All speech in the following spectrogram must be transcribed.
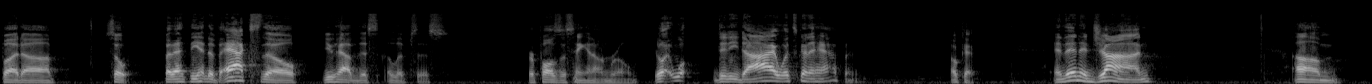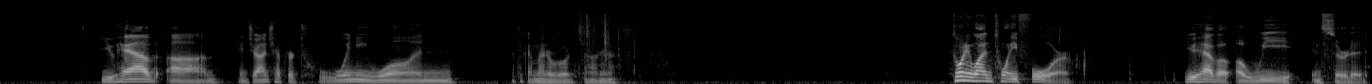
but uh, so. But at the end of Acts, though, you have this ellipsis, where Paul's just hanging out in Rome. You're like, well, did he die? What's going to happen? Okay. And then in John, um, you have um, in John chapter 21, I think I might have wrote it down here. 21, 24, you have a, a we inserted.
